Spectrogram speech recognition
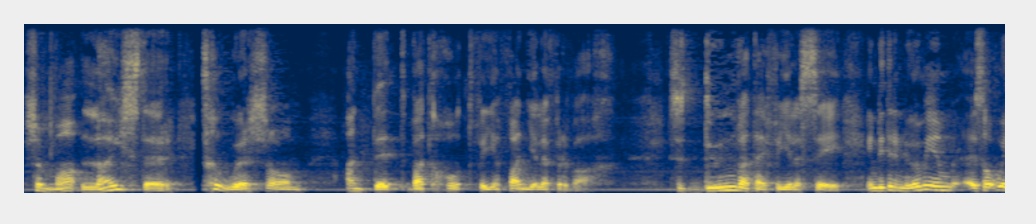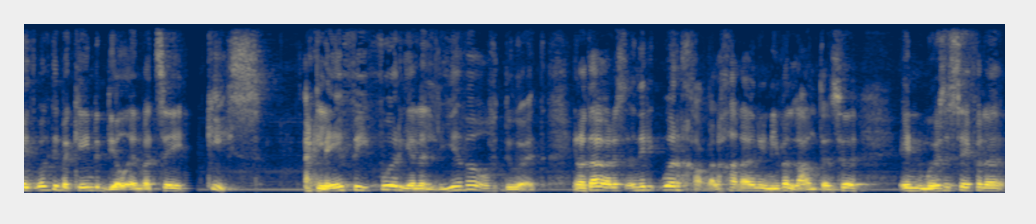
Shema, luister, gehoorsaam aan dit wat God vir jou van julle verwag so doen wat hy vir julle sê. En Deuteronomium is al ooit ook die bekende deel in wat sê kies. Ek lê vir voor julle lewe of dood. En onthou, hulle is in hierdie oorgang. Hulle gaan nou in 'n nuwe land en so en Moses sê vir hulle,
